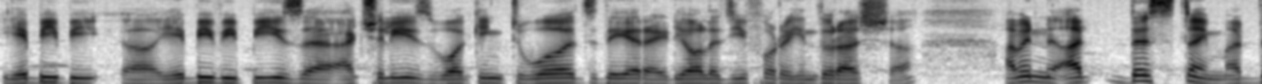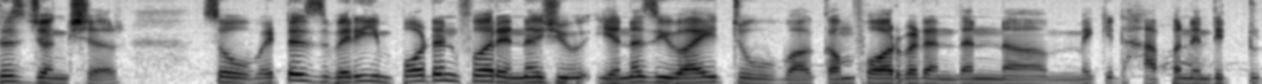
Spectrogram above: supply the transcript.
ABB, uh, ABVP is uh, actually is working towards their ideology for Hindu Rashtra. I mean, at this time, at this juncture, so it is very important for NSU, NSUI to uh, come forward and then uh, make it happen in the t-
